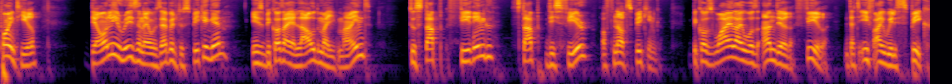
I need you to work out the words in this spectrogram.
point here, the only reason I was able to speak again is because I allowed my mind to stop fearing, stop this fear of not speaking because while I was under fear that if I will speak,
